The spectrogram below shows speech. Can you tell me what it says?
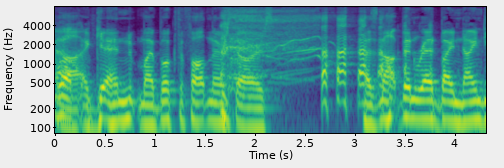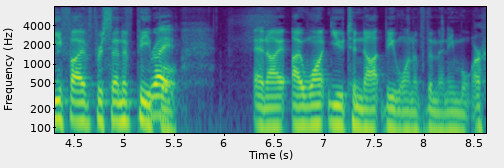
Uh, again, my book, The Fault in Our Stars, has not been read by 95% of people. Right. And I, I want you to not be one of them anymore.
